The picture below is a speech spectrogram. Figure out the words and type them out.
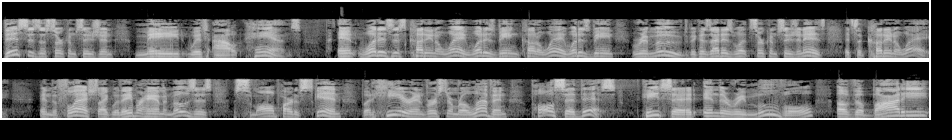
This is a circumcision made without hands. And what is this cutting away? What is being cut away? What is being removed? Because that is what circumcision is. It's a cutting away. In the flesh, like with Abraham and Moses, a small part of skin. But here in verse number 11, Paul said this. He said, in the removal of the body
